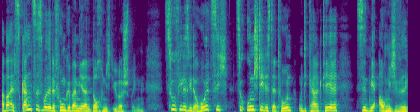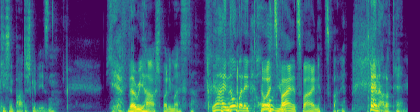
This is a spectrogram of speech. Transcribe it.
Aber als Ganzes wollte der Funke bei mir dann doch nicht überspringen. Zu vieles wiederholt sich, zu unstet ist der Ton und die Charaktere sind mir auch nicht wirklich sympathisch gewesen. Yeah, very harsh, Bodymeister. Yeah, I know, but I told it's you. fine, it's fine, it's fine. 10 out of 10.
